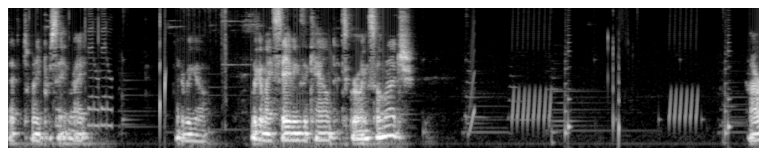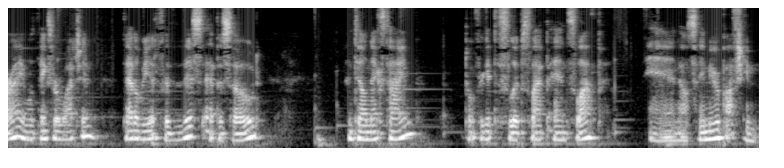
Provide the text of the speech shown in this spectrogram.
That's 20%, right? There we go. Look at my savings account. It's growing so much. All right. Well, thanks for watching. That'll be it for this episode. Until next time, don't forget to slip, slap, and slap. And I'll see you say Mirupafshim.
